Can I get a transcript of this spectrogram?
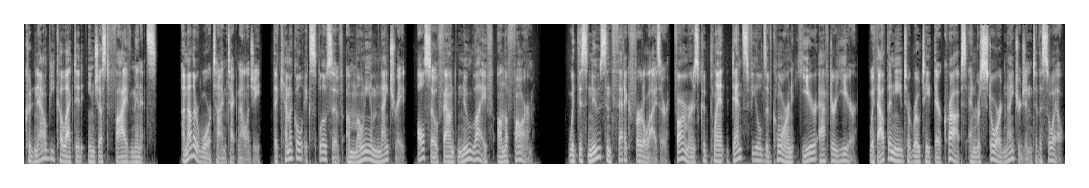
could now be collected in just five minutes. Another wartime technology, the chemical explosive ammonium nitrate, also found new life on the farm. With this new synthetic fertilizer, farmers could plant dense fields of corn year after year without the need to rotate their crops and restore nitrogen to the soil.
